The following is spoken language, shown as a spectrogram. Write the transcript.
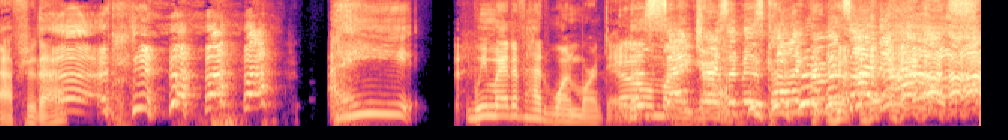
After that, i we might have had one more date Oh my Centrism God. is calling from inside the house.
